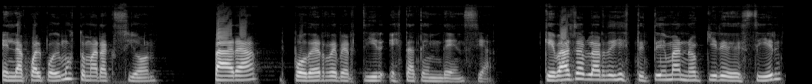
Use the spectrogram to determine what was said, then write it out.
en la cual podemos tomar acción para poder revertir esta tendencia. Que vaya a hablar de este tema no quiere decir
